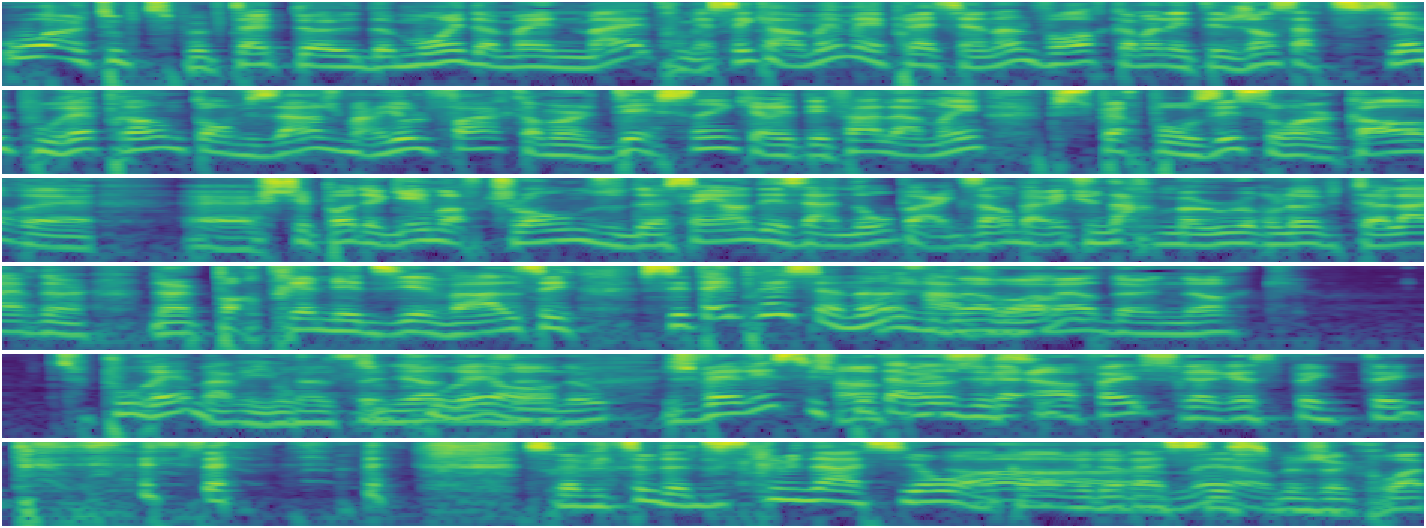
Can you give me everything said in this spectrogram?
Ou un tout petit peu, peut-être de, de moins de main de maître, mais c'est quand même impressionnant de voir comment l'intelligence artificielle pourrait prendre ton visage, Mario, le faire comme un dessin qui aurait été fait à la main, puis superposé sur un corps, euh, euh, je sais pas, de Game of Thrones ou de Seigneur des Anneaux, par exemple, avec une armure, là, puis t'as l'air d'un, d'un portrait médiéval. C'est, c'est impressionnant Moi, je à voudrais avoir voir. l'air d'un orque. Tu pourrais, Mario. Dans le tu pourrais. des on-. Je verrai si je peux Enfin je, t'arranger enfin, je serais respecté. Tu serais victime de discrimination Ah, encore et de racisme, merde. je crois.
